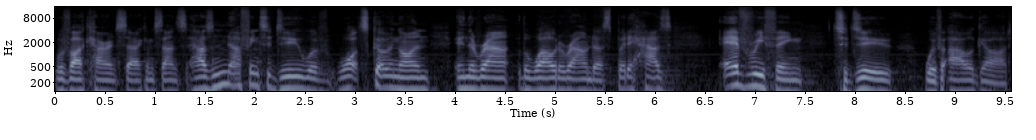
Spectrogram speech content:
with our current circumstance. It has nothing to do with what's going on in the, round, the world around us, but it has everything to do with our God.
